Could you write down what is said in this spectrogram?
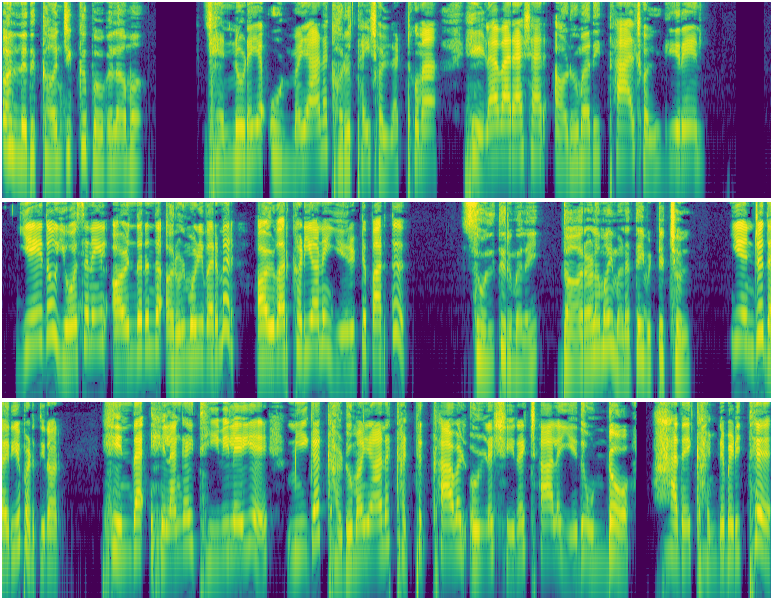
அல்லது காஞ்சிக்கு போகலாமா? என்னுடைய உண்மையான கருத்தை சொல்லட்டுமா? இளவரசர் அனுமதித்தால் சொல்கிறேன். ஏதோ யோசனையில் ஆழ்ந்திருந்த அருள்மொழிவர்மர் ஆழ்வார்க்கடியானை ஏறிட்டு பார்த்து சொல் திருமலை தாராளமாய் மனத்தை விட்டுச் சொல். என்று தைரியப்படுத்தினார். இந்த இலங்கை தீவிலேயே மிக கடுமையான கட்டுக்காவல் உள்ள சிறைச்சாலை எது உண்டோ அதை கண்டுபிடித்து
